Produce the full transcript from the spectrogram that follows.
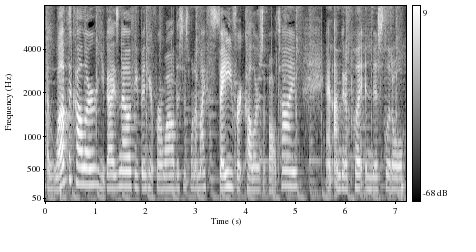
I love the color. You guys know if you've been here for a while, this is one of my favorite colors of all time. And I'm gonna put in this little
